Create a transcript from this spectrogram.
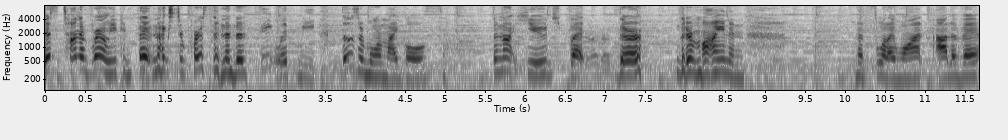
there's a ton of room. You can fit an extra person in the seat with me. Those are more my goals. They're not huge, but they're, they're mine and that's what I want out of it.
